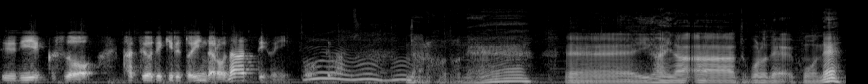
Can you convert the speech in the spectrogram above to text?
DX を活用できるといいんだろうなっていうふうに思ってます。なるほどね。えー意外なところでこうね、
